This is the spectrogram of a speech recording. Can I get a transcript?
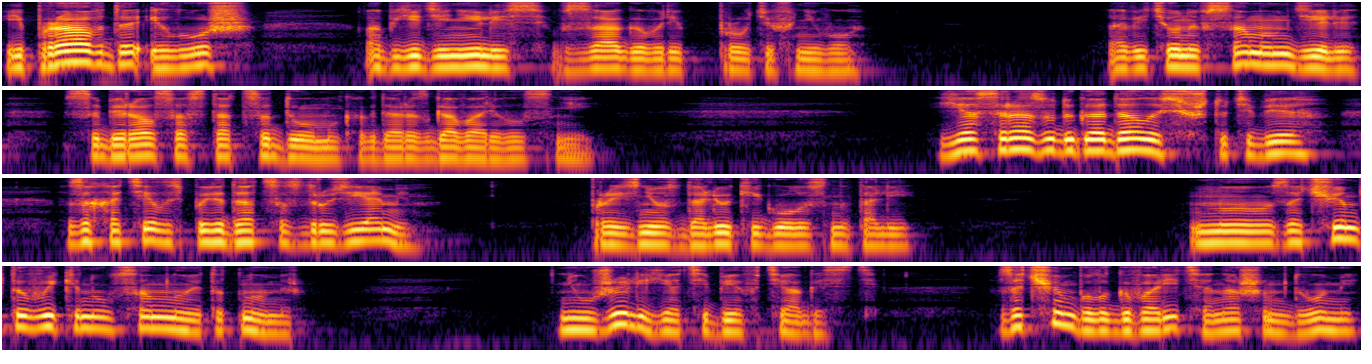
И правда, и ложь объединились в заговоре против него. А ведь он и в самом деле собирался остаться дома, когда разговаривал с ней. «Я сразу догадалась, что тебе захотелось повидаться с друзьями», — произнес далекий голос Натали. «Но зачем ты выкинул со мной этот номер? Неужели я тебе в тягость? Зачем было говорить о нашем доме,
